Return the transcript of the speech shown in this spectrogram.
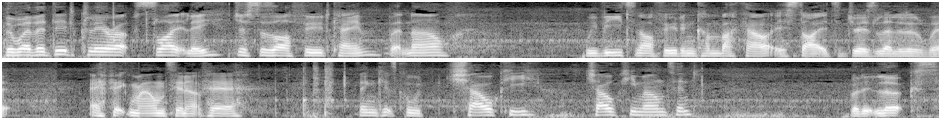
The weather did clear up slightly just as our food came, but now we've eaten our food and come back out, it started to drizzle a little bit. Epic mountain up here. I think it's called Chaukhi, Chaukhi Mountain. But it looks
